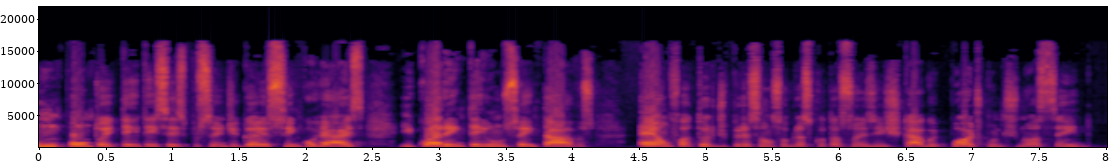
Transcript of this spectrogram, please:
1,86% de ganho, R$ 5,41. É um fator de pressão sobre as cotações em Chicago e pode continuar sendo?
